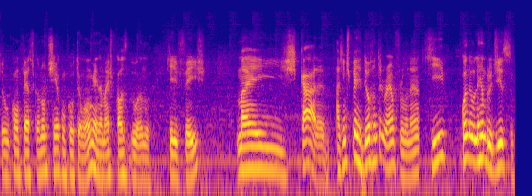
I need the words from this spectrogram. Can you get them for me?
que eu confesso que eu não tinha com o Couto Wong, ainda mais por causa do ano que ele fez. Mas, cara, a gente perdeu o Hunter Renfrew, né? Que quando eu lembro disso,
